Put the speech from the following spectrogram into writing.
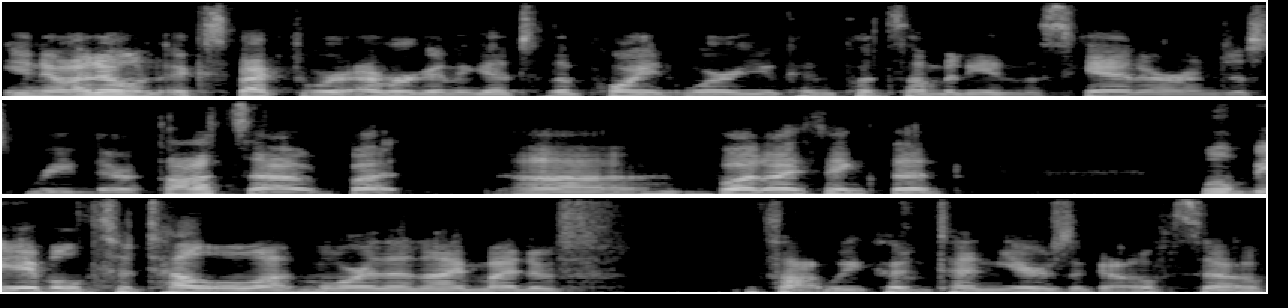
you know i don't expect we're ever going to get to the point where you can put somebody in the scanner and just read their thoughts out but uh but i think that we'll be able to tell a lot more than i might have thought we could 10 years ago so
